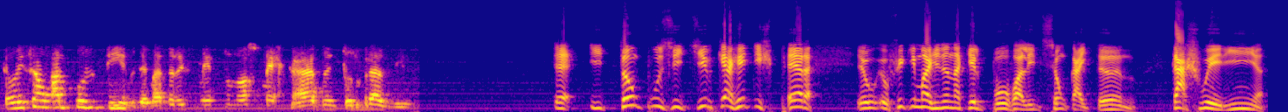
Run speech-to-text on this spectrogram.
Então isso é um lado positivo de amadurecimento do nosso mercado em todo o Brasil. É, e tão positivo que a gente espera. Eu, eu fico imaginando aquele povo ali de São Caetano, Cachoeirinha,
